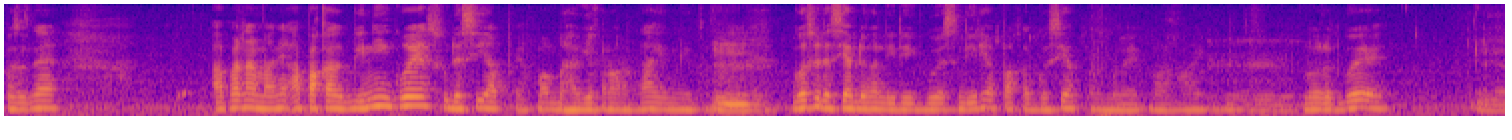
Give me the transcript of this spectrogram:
Maksudnya apa namanya apakah gini gue sudah siap ya membahagiakan orang lain gitu Hmm. gue sudah siap dengan diri gue sendiri apakah gue siap membahagiakan orang lain menurut gue Iya.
